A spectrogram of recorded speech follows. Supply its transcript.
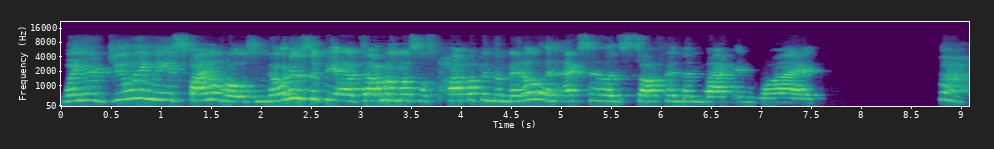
When you're doing these spinal rolls, notice if the abdominal muscles pop up in the middle and exhale and soften them back and wide. Ah,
